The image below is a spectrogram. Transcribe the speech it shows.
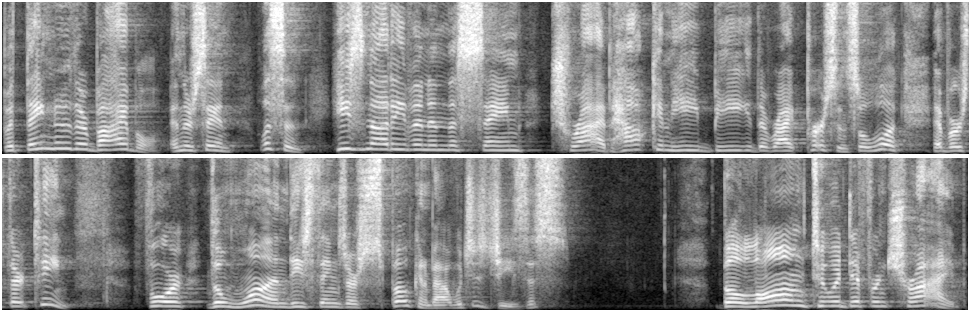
but they knew their Bible. And they're saying, listen, he's not even in the same tribe. How can he be the right person? So look at verse 13. For the one these things are spoken about, which is Jesus, belonged to a different tribe.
